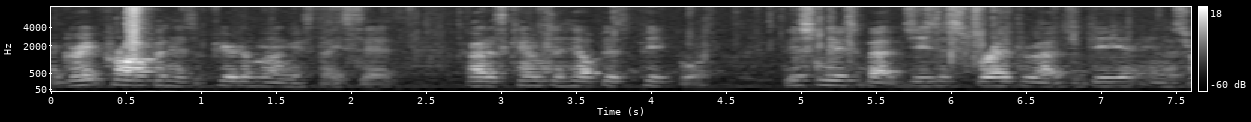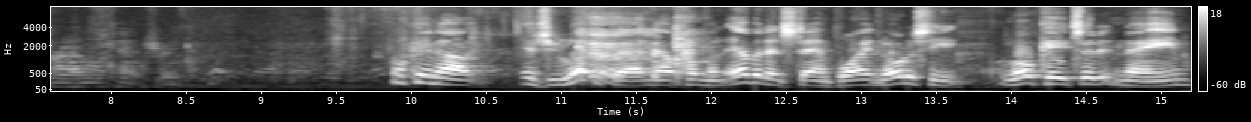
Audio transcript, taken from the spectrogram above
A great prophet has appeared among us, they said. God has come to help his people. This news about Jesus spread throughout Judea and the surrounding country. Okay, now, as you look at that, now from an evidence standpoint, notice he locates it at Nain,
